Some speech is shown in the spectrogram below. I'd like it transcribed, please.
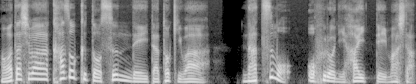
私は家族と住んでいた時は夏もお風呂に入っていました。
